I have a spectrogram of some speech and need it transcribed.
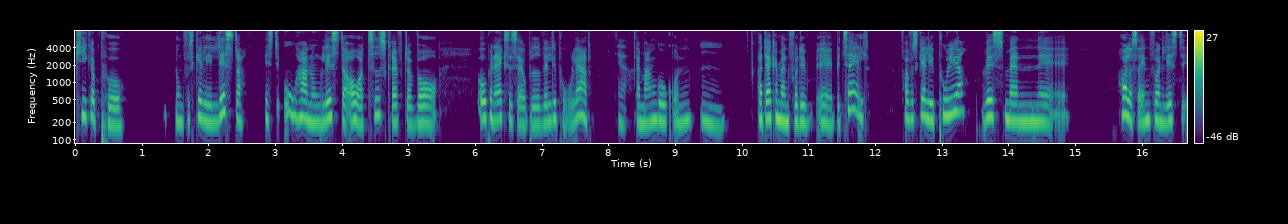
kigger på nogle forskellige lister. SDU har nogle lister over tidsskrifter, hvor open access er jo blevet vældig populært. Ja. Af mange gode grunde. Mm. Og der kan man få det øh, betalt fra forskellige puljer, hvis man øh, holder sig inden for en liste.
